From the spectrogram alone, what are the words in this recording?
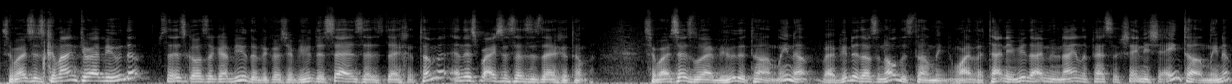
So Rashi says, "Command to Rabbi Yehuda." So this goes like Rabbi Yehuda because Rabbi Yehuda says that it's deichatuma, and this Brisa says it's deichatuma. So it says Rabbi Yehuda Tan Lina, Rabbi Yehuda doesn't hold this Tan Lina. Why? Vatani Yehuda Aimim Nain LePesach Sheni She'ain Tan Lina.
